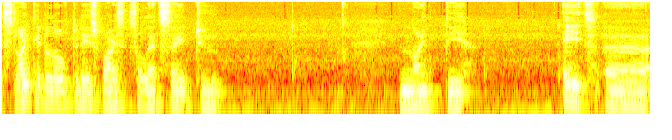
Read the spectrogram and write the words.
slightly below today's price. So let's say 298 uh,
